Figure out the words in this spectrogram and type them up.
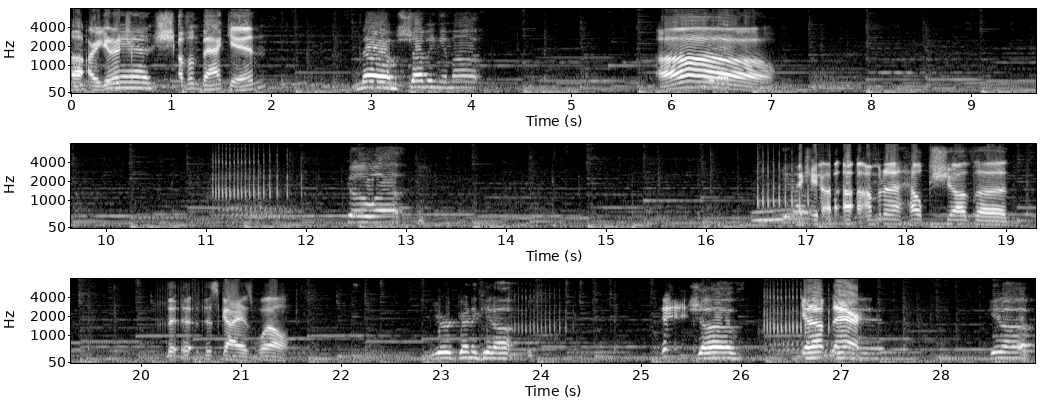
Uh, are you gonna shove him back in? No, I'm shoving him up. Oh. Go up. Actually, I, I'm gonna help shove uh, th- uh, this guy as well. You're gonna get up. Shove. Get up there! Get up.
